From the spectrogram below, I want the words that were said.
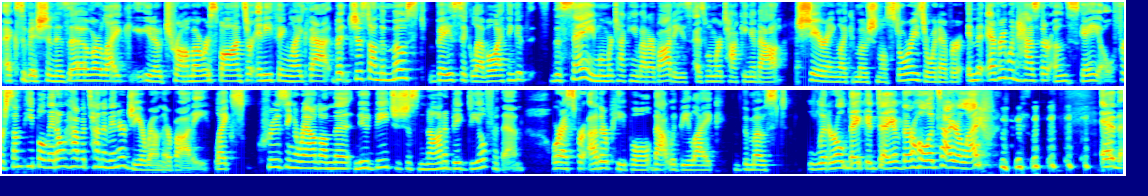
exhibitionism or like, you know, trauma response or anything like that. But just on the most basic level, I think it's the same when we're talking about our bodies as when we're talking about sharing like emotional stories or whatever, in that everyone has their own scale. For some people, they don't have a ton of energy around their body. Like cruising around on the nude beach is just not a big deal for them. Whereas for other people, that would be like the most literal naked day of their whole entire life. and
